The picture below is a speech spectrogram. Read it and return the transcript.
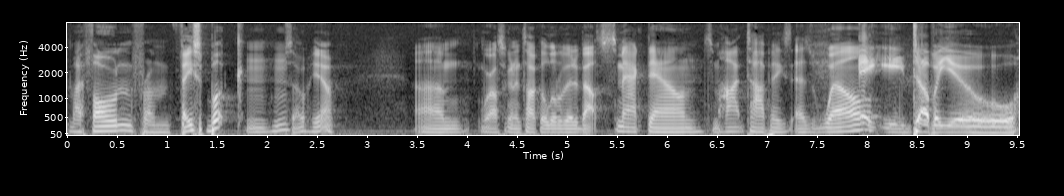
my phone from Facebook. Mm-hmm. So yeah, Um, we're also gonna talk a little bit about SmackDown, some hot topics as well. AEW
